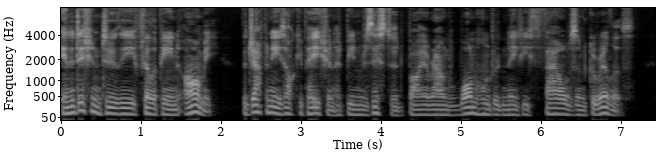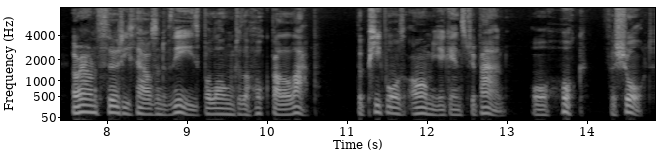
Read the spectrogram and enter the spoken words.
In addition to the Philippine Army, the Japanese occupation had been resisted by around 180,000 guerrillas. Around 30,000 of these belonged to the Hukbalahap, the People's Army Against Japan, or HUK for short.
